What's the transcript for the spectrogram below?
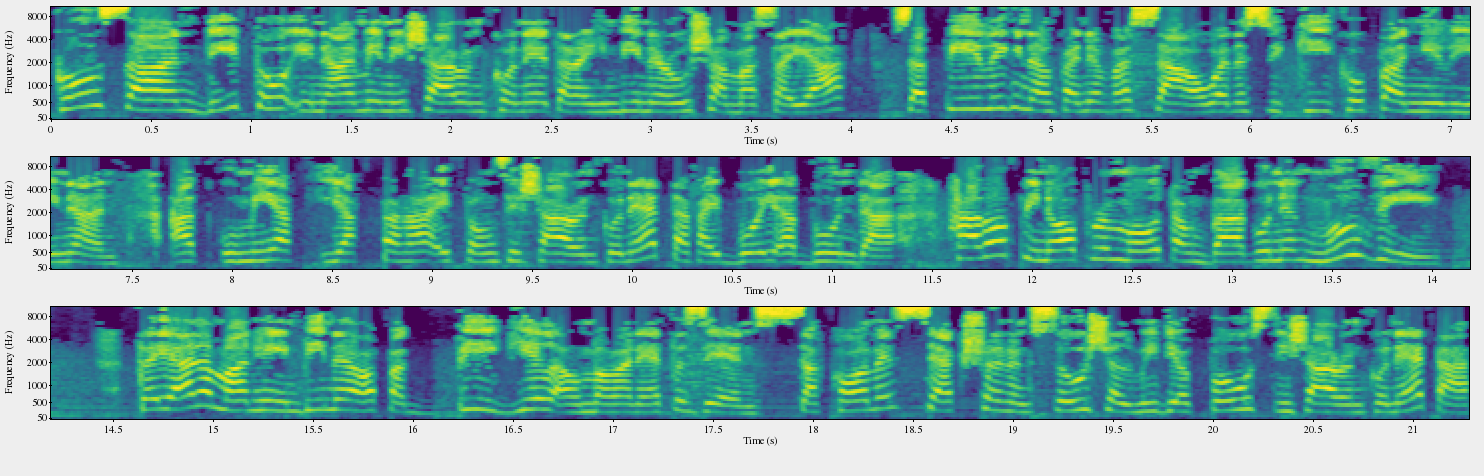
Kung saan dito inamin ni Sharon Cuneta na hindi na siya masaya sa piling ng kanyang asawa na si Kiko Pangilinan at umiyak-iyak pa nga itong si Sharon Cuneta kay Boy Abunda habang pinopromote ang bago ng movie. Kaya naman hindi na nakapagpigil ang mga netizens. Sa comment section ng social media post ni Sharon Cuneta,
